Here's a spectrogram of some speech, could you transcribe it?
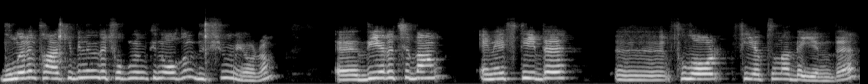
Bunların takibinin de çok mümkün olduğunu düşünmüyorum. E, diğer açıdan NFT'de e, floor fiyatına değindi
